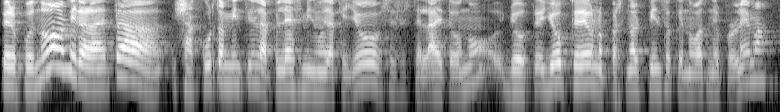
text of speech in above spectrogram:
pero pues no, mira, la neta, Shakur también tiene la pelea ese mismo día que yo, pues, es estelar y todo, ¿no? Yo, yo creo, en lo personal, pienso que no va a tener problema.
